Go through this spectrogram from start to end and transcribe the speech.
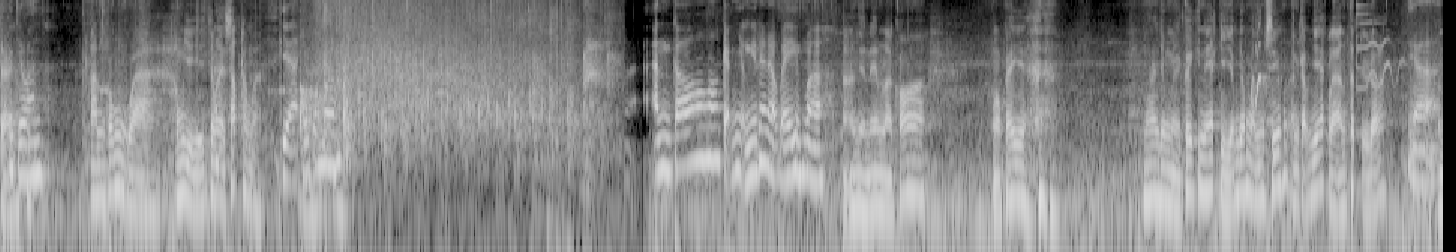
Trời em chào anh. Anh có món quà không gì vậy? trong này sách không à? Dạ em cảm ơn. Anh có cảm nhận như thế nào về em mà? À, anh nhìn em là có một cái nói chung là cái cái nét gì giống giống anh chút xíu. Anh cảm giác là anh thích điều đó. Dạ. Ừ.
